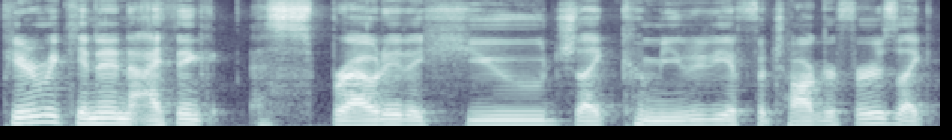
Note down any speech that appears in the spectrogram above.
Peter McKinnon, I think, has sprouted a huge like community of photographers. Like,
